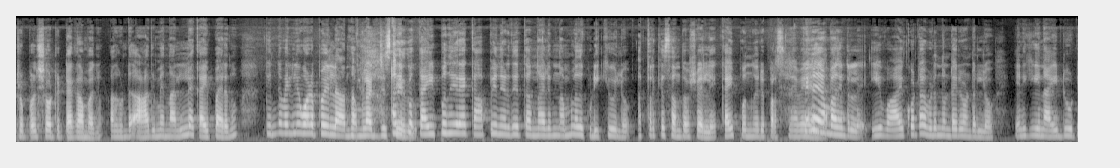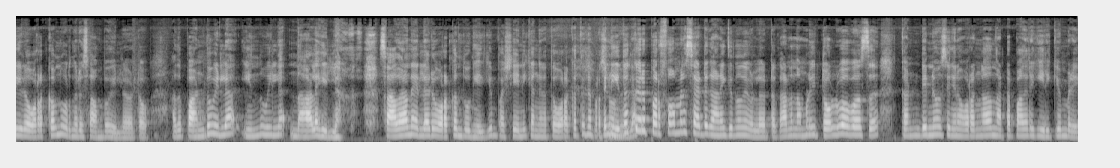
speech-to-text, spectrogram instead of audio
ട്രിപ്പിൾ ഷോട്ട് ഇട്ടേക്കാൻ പറഞ്ഞു. അതുകൊണ്ട് ആദ്യമേ നല്ല കയ്പായിരുന്നു. പിന്നെ വലിയ കുഴപ്പമില്ല. നമ്മൾ അഡ്ജസ്റ്റ് ചെയ്തു. കയ്പ് നേരെ കാപ്പി എഴുതി തന്നാലും നമ്മളത് കുടിക്കുമല്ലോ. അത്രയ്ക്ക് സന്തോഷമല്ലേ? കയ്പൊന്നും ഒരു പ്രശ്നമേ പിന്നെ ഞാൻ പറഞ്ഞിട്ടല്ലേ ഈ വായിക്കോട്ട വിടുന്നുണ്ടെങ്കിലും ഉണ്ടല്ലോ. എനിക്ക് ഈ നൈറ്റ് ഡ്യൂട്ടിയിൽ ഉറക്കം എന്ന് പറഞ്ഞൊരു സംഭവം ഇല്ല കേട്ടോ. അത് പണ്ടുമില്ല ഇന്നുമില്ല നാളെയില്ല. നാളെ ഇല്ല സാധാരണ എല്ലാവരും ഉറക്കം തൂങ്ങിയിരിക്കും. പക്ഷേ എനിക്ക് അങ്ങനത്തെ ഉറക്കത്തിന്റെ പ്രശ്നം ഇതൊക്കെ ഒരു പെർഫോമൻസ് ആയിട്ട് കാണിക്കുന്നതേ ഉള്ളൂ കേട്ടോ. കാരണം നമ്മൾ ഈ ട്വൽവ് അവേഴ്സ് കണ്ടിന്യൂസ് ഇങ്ങനെ ഉറങ്ങാതെ നട്ടപ്പാതിരക്ക് ഇരിക്കുമ്പോഴേ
